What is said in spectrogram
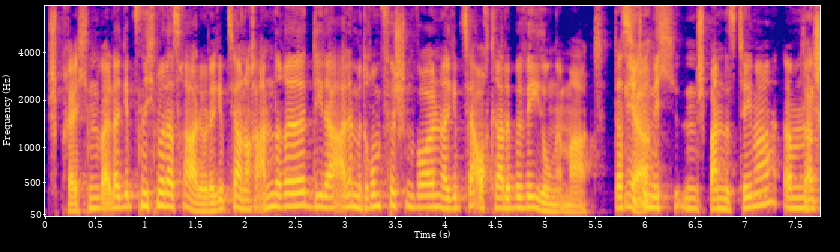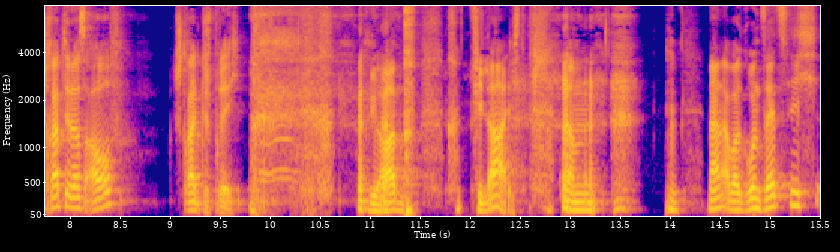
sprechen, weil da gibt's nicht nur das Radio, da gibt's ja auch noch andere, die da alle mit rumfischen wollen. Da gibt's ja auch gerade Bewegungen im Markt. Das ja. finde ich ein spannendes Thema. Ähm, Dann schreibt ihr das auf. Streitgespräch. ja, vielleicht. ähm, nein, aber grundsätzlich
